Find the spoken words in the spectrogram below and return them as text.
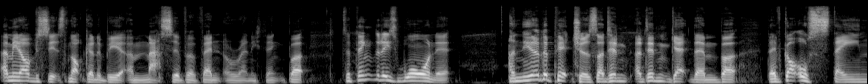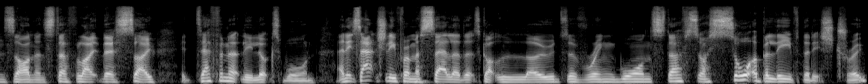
I mean, obviously, it's not going to be a massive event or anything, but to think that he's worn it, and the other pictures, I didn't, I didn't get them, but they've got all stains on and stuff like this, so it definitely looks worn. And it's actually from a seller that's got loads of ring worn stuff, so I sort of believe that it's true.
